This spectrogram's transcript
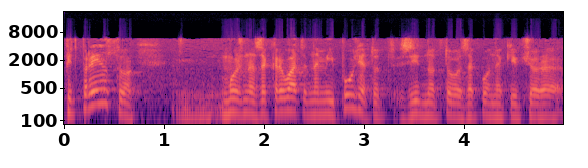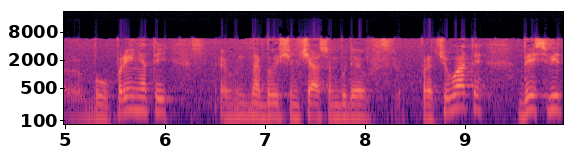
Підприємство можна закривати, на мій погляд, от, згідно того закону, який вчора був прийнятий, е, найближчим часом буде працювати, десь від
